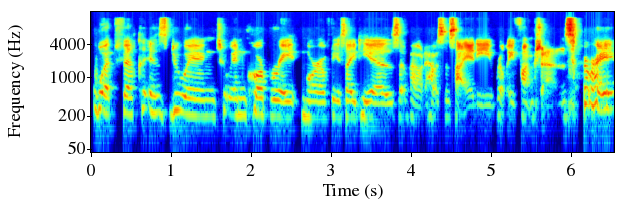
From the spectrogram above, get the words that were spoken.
what fiqh is doing to incorporate more of these ideas about how society really functions, right?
